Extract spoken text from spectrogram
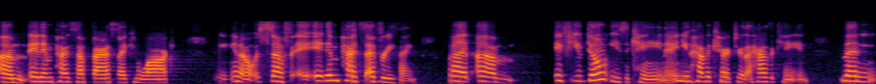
Um, it impacts how fast I can walk, you know, stuff. It, it impacts everything. But um, if you don't use a cane and you have a character that has a cane, then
